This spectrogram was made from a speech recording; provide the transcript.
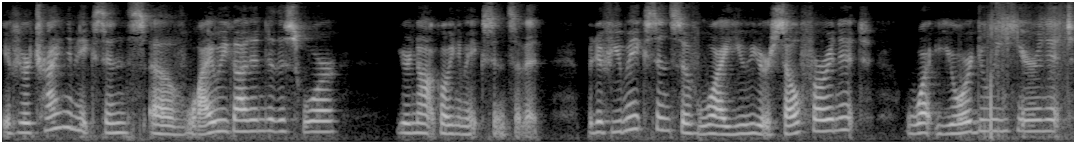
If you're trying to make sense of why we got into this war, you're not going to make sense of it. But if you make sense of why you yourself are in it, what you're doing here in it,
